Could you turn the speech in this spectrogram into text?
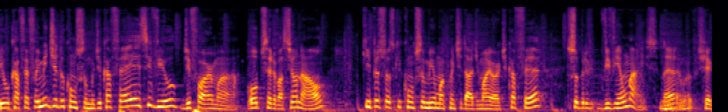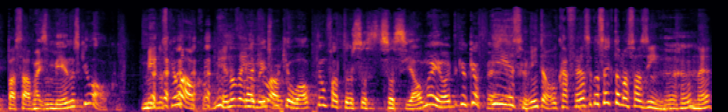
e o café foi medido o consumo de café e se viu de forma observacional que pessoas que consumiam uma quantidade maior de café sobreviviam mais, né? Che- Passavam Mas menos que o álcool. menos que o álcool, menos ainda que o porque álcool. o álcool tem um fator so- social maior do que o café. né? Isso, então, o café você consegue tomar sozinho, né?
